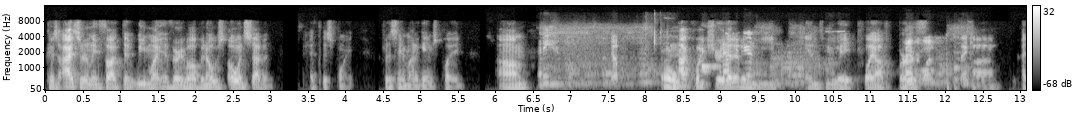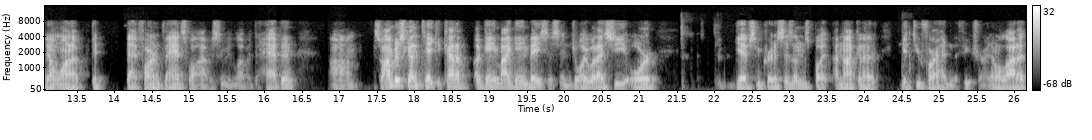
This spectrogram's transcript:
Because I certainly thought that we might have very well been 0, 0 and 7 at this point for the same amount of games played. Um, Ready? Yep. I'm not quite sure that it'll lead into a playoff berth. Everyone, thank you. Uh, I don't want to get that far in advance. Well, obviously we'd love it to happen. Um, so I'm just gonna take it kind of a game by game basis, enjoy what I see, or give some criticisms, but I'm not gonna get too far ahead in the future. I know a lot of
